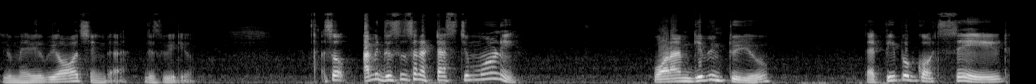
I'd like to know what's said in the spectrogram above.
You may be watching that this video. So I mean this isn't a testimony. What I'm giving to you that people got saved,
